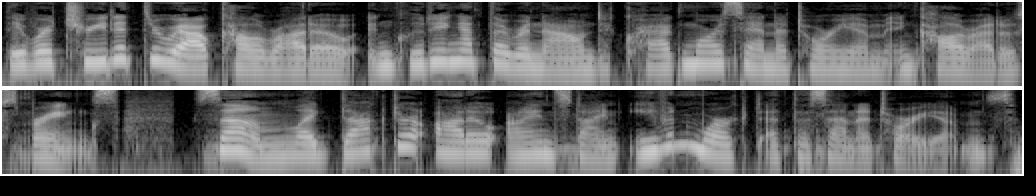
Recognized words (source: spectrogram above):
They were treated throughout Colorado, including at the renowned Cragmor Sanatorium in Colorado Springs. Some, like Dr. Otto Einstein, even worked at the sanatoriums.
